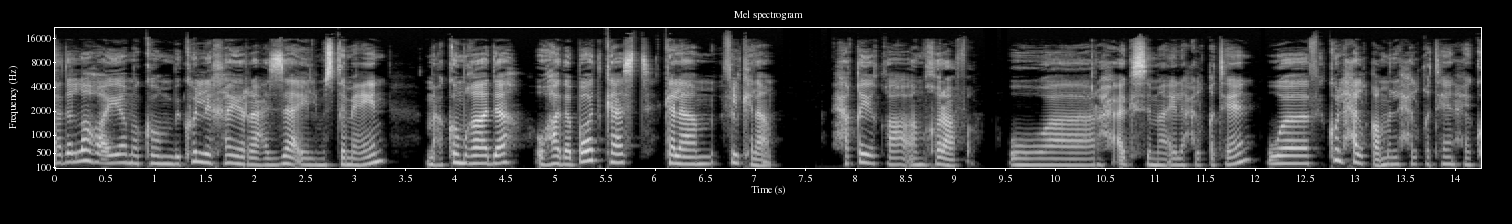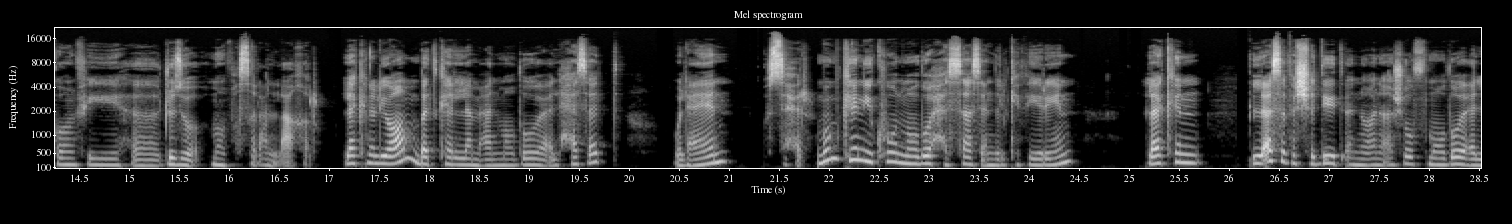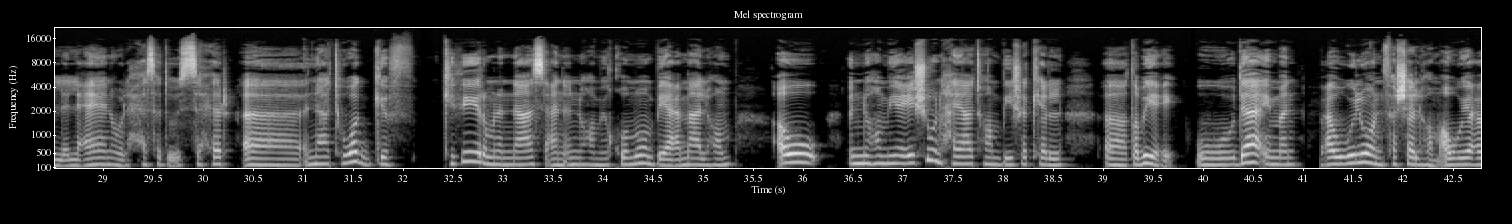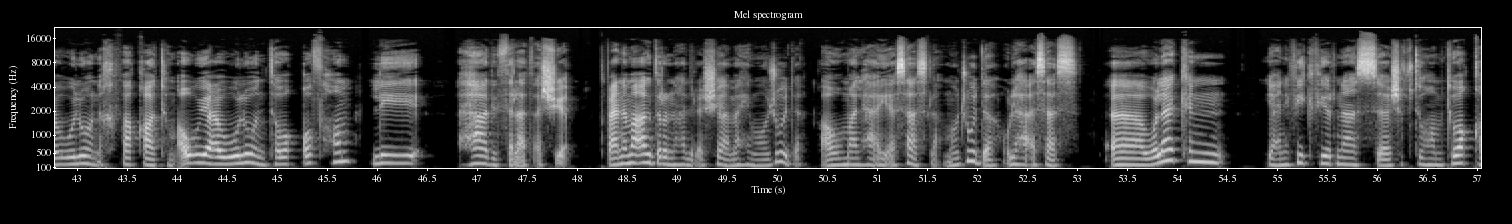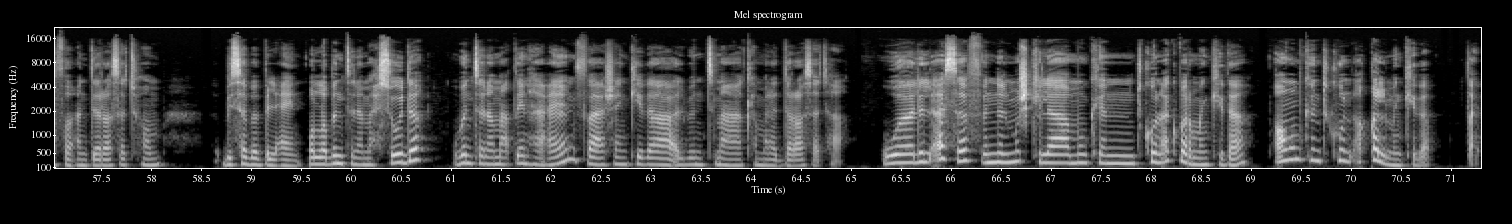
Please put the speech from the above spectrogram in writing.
أسعد الله أيامكم بكل خير أعزائي المستمعين. معكم غادة وهذا بودكاست كلام في الكلام. حقيقة أم خرافة؟ وراح أقسمه إلى حلقتين وفي كل حلقة من الحلقتين حيكون فيه جزء منفصل عن الآخر. لكن اليوم بتكلم عن موضوع الحسد والعين والسحر. ممكن يكون موضوع حساس عند الكثيرين لكن للأسف الشديد أنه أنا أشوف موضوع العين والحسد والسحر آه أنها توقف كثير من الناس عن أنهم يقومون بأعمالهم أو أنهم يعيشون حياتهم بشكل آه طبيعي. ودائما يعولون فشلهم أو يعولون إخفاقاتهم أو يعولون توقفهم لهذه الثلاث أشياء. طبعا أنا ما أقدر أن هذه الأشياء ما هي موجودة أو ما لها أي أساس لا موجودة ولها أساس آه ولكن يعني في كثير ناس شفتهم توقفوا عن دراستهم بسبب العين. والله بنتنا محسودة وبنتنا معطينها عين فعشان كذا البنت ما كملت دراستها. وللأسف إن المشكلة ممكن تكون أكبر من كذا أو ممكن تكون أقل من كذا. طيب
